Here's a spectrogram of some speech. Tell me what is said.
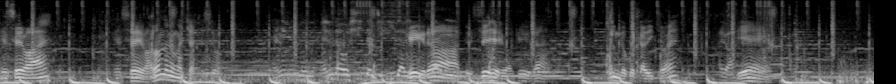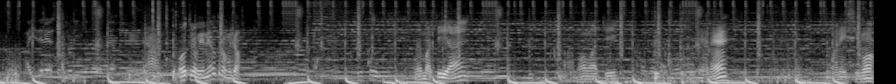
Bien Seba, eh. Bien Seba. ¿Dónde lo enganchaste, Seba? En, en una bollita chiquita. Qué grande, Seba, qué grande. Lindo pescadito, ¿eh? Ahí va. Bien. Ahí tenés lindo Otro, viene otro, mirá. Vamos Matías, ¿eh? Vamos Mati. Bien, ¿eh? Buenísimo.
